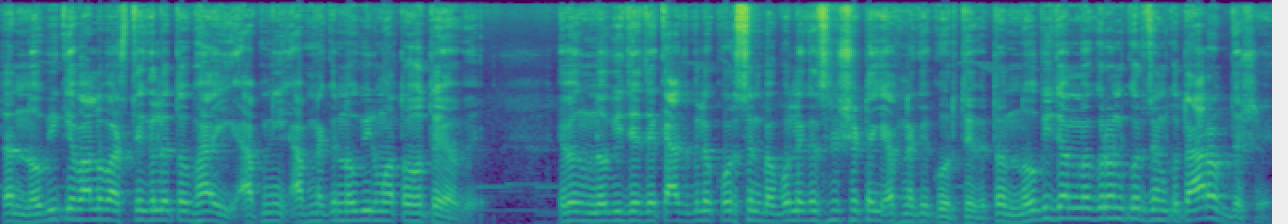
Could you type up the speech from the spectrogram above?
তার নবীকে ভালোবাসতে গেলে তো ভাই, আপনি, আপনাকে নবীর মতো হতে হবে। এবং নবী যে যে কাজগুলো করছেন বা বলে গেছেন সেটাই আপনাকে করতে হবে। তো নবী জন্মগ্রহণ করছেন কোথাও আরব দেশে।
